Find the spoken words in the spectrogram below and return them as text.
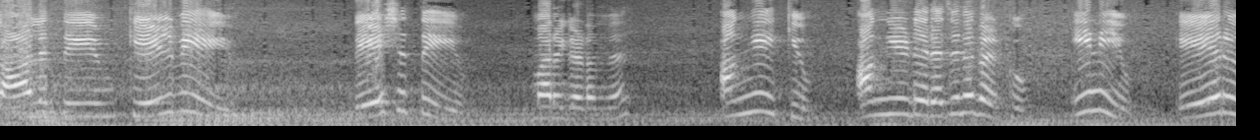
കാലത്തെയും കേൾവിയെയും ദേശത്തെയും മറികടന്ന് അങ്ങേക്കും അങ്ങയുടെ രചനകൾക്കും ഇനിയും ഏറെ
